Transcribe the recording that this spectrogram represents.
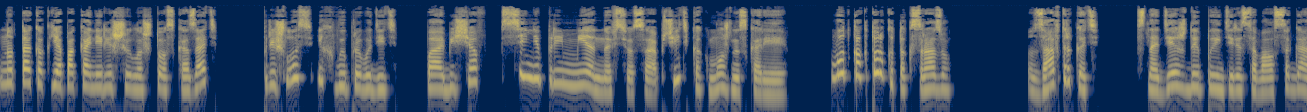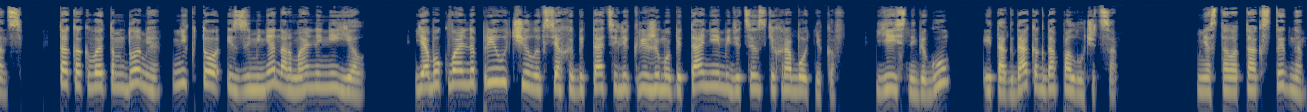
Но так как я пока не решила, что сказать, пришлось их выпроводить, пообещав все непременно все сообщить как можно скорее. Вот как только, так сразу. «Завтракать?» — с надеждой поинтересовался Ганс, так как в этом доме никто из-за меня нормально не ел. Я буквально приучила всех обитателей к режиму питания медицинских работников. Есть на бегу и тогда, когда получится. Мне стало так стыдно,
